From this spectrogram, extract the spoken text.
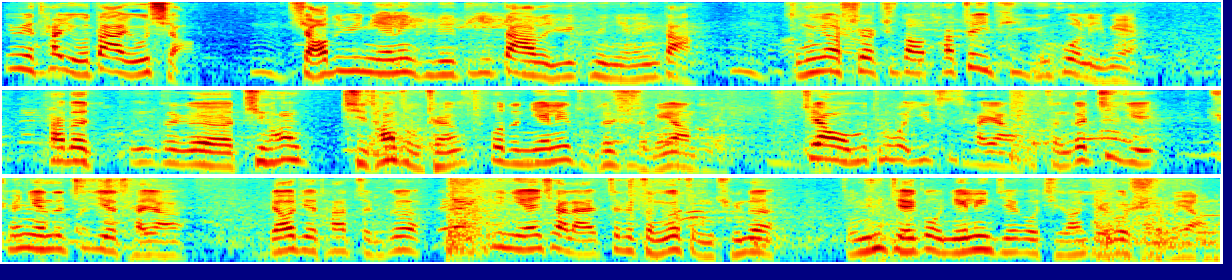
因为它有大有小。小的鱼年龄肯定低，大的鱼肯定年龄大。我们要是要知道它这一批鱼货里面，它的这个体长体长组成或者年龄组成是什么样子的，这样我们通过一次采样，整个季节。全年的季节采样，了解它整个一年下来这个整个种群的种群结构、年龄结构、体长结构是什么样的。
